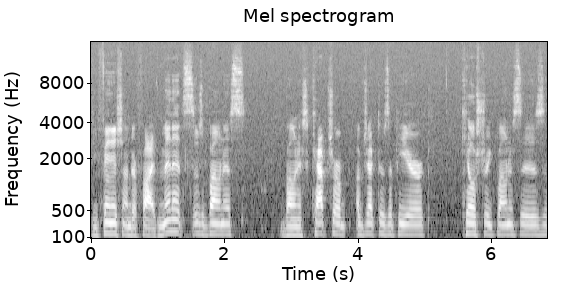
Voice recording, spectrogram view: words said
you finish under 5 minutes, there's a bonus. Bonus capture objectives appear. Kill streak bonuses.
